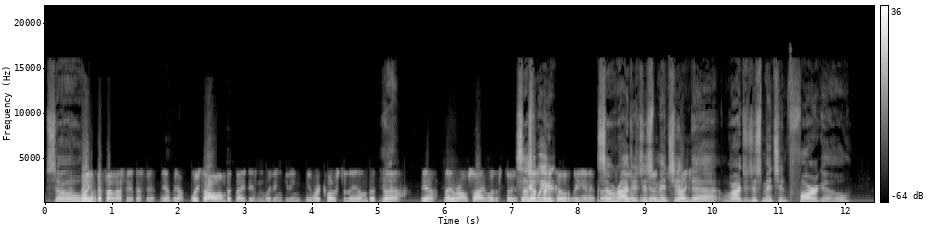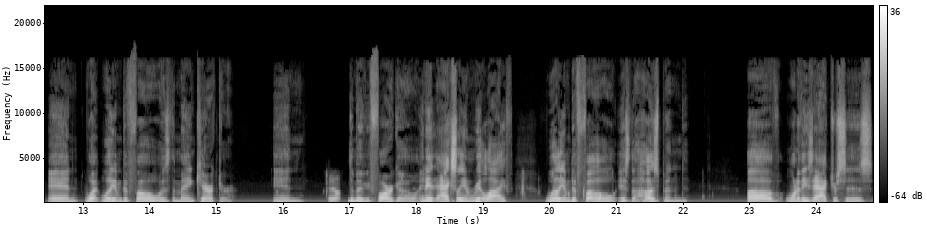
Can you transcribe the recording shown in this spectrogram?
So William Dafoe. That's it. That's it. Yep, yep. We saw them, but they didn't. We didn't get anywhere close to them. But uh, yeah, they were on site with us too. So But, it's yeah, it's weird. cool to be in it. So Roger still, just mentioned uh, Roger just mentioned Fargo, and what William Dafoe was the main character in Yeah. the movie Fargo, and it actually in real life, William Dafoe is the husband of one of these actresses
